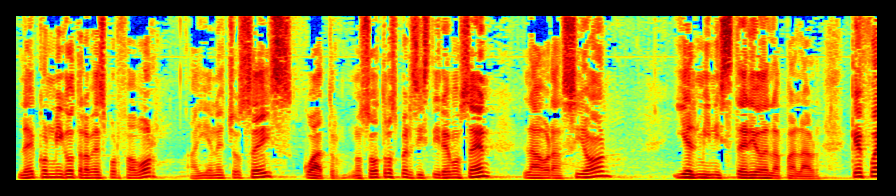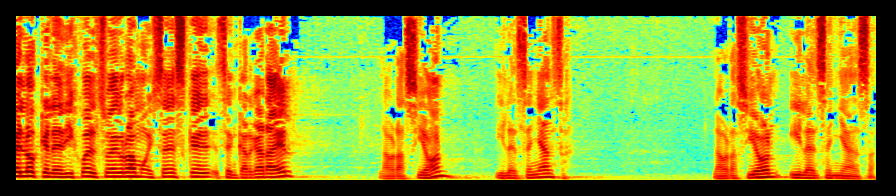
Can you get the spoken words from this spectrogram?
Lee conmigo otra vez, por favor, ahí en Hechos 6, 4. Nosotros persistiremos en la oración y el ministerio de la palabra. ¿Qué fue lo que le dijo el suegro a Moisés que se encargara él? La oración y la enseñanza. La oración y la enseñanza.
